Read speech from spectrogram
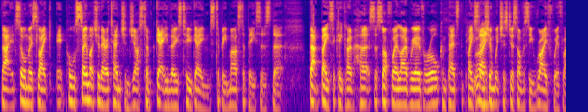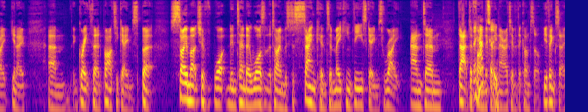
that it's almost like it pulls so much of their attention just to getting those two games to be masterpieces that that basically kind of hurts the software library overall compared to the PlayStation, right. which is just obviously rife with like you know um, great third party games, but so much of what Nintendo was at the time was just sank into making these games right, and um, that defined the kind narrative of the console. You think so?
